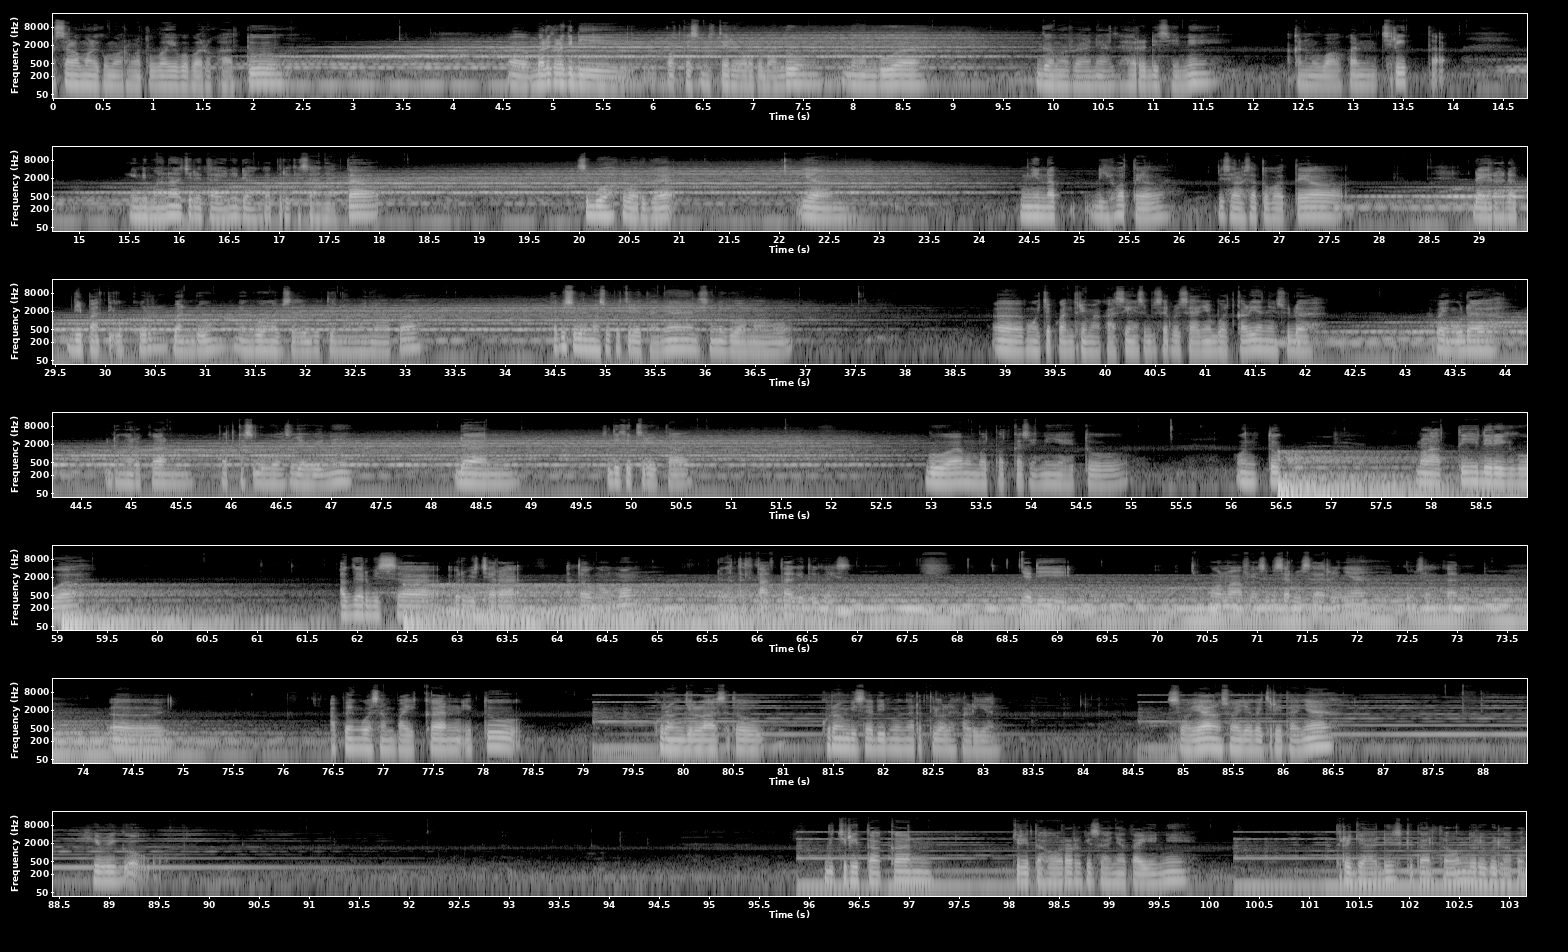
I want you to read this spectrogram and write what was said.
Assalamualaikum warahmatullahi wabarakatuh. Eh, balik lagi di podcast Misteri Horor Bandung dengan gua Gama Fahani Azhar di sini akan membawakan cerita yang di mana cerita ini diangkat dari kisah nyata sebuah keluarga yang menginap di hotel di salah satu hotel daerah di Pati Ukur, Bandung, yang gue nggak bisa sebutin namanya apa. Tapi sebelum masuk ke ceritanya, di sini gue mau uh, mengucapkan terima kasih yang sebesar besarnya buat kalian yang sudah apa yang udah mendengarkan podcast gue sejauh ini dan sedikit cerita gue membuat podcast ini yaitu untuk melatih diri gue agar bisa berbicara atau ngomong dengan tertata gitu guys. Jadi mohon maaf yang sebesar besarnya misalkan uh, apa yang gue sampaikan itu kurang jelas atau kurang bisa dimengerti oleh kalian. So ya langsung aja ke ceritanya. Here we go. Diceritakan cerita horor kisah nyata ini terjadi sekitar tahun 2018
